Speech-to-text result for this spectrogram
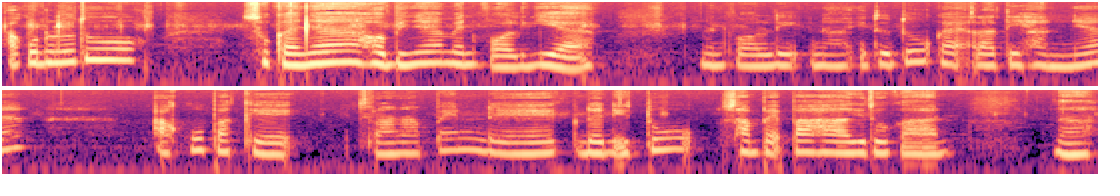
aku dulu tuh sukanya hobinya main volley ya. Main volley. Nah itu tuh kayak latihannya aku pakai celana pendek dan itu sampai paha gitu kan. Nah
